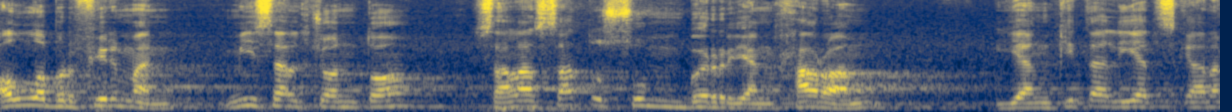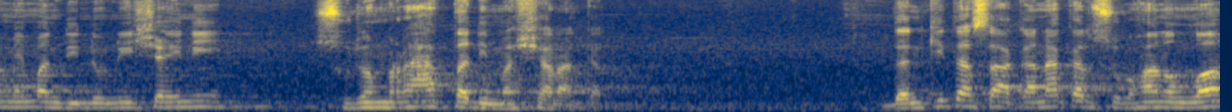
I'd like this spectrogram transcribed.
Allah berfirman, misal contoh salah satu sumber yang haram yang kita lihat sekarang memang di Indonesia ini sudah merata di masyarakat. Dan kita seakan-akan subhanallah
